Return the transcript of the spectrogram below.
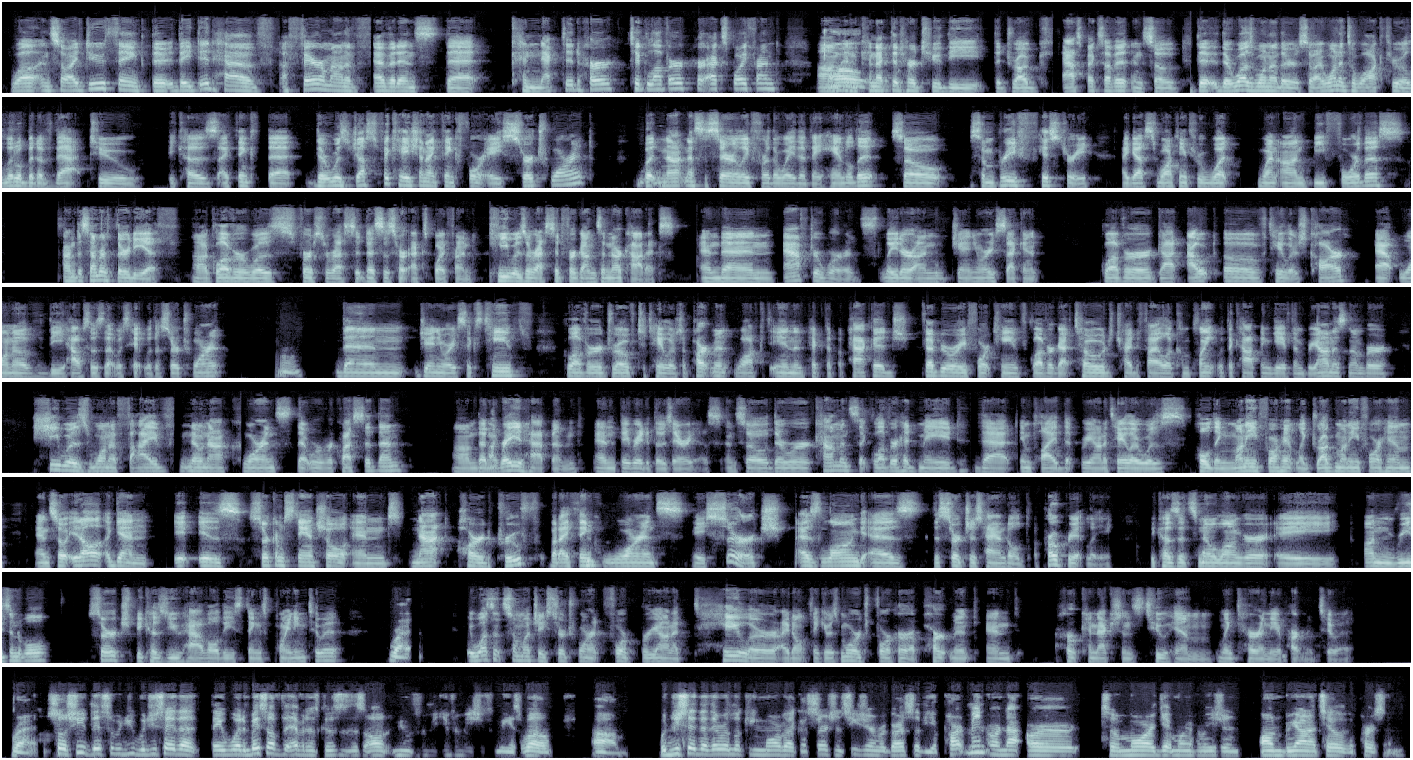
well and so i do think that they did have a fair amount of evidence that connected her to glover her ex-boyfriend um, Oh. and connected her to the the drug aspects of it and so th- there was one other so i wanted to walk through a little bit of that too because i think that there was justification i think for a search warrant but not necessarily for the way that they handled it. So, some brief history, I guess, walking through what went on before this. On December 30th, uh, Glover was first arrested. This is her ex boyfriend. He was arrested for guns and narcotics. And then afterwards, later on January 2nd, Glover got out of Taylor's car at one of the houses that was hit with a search warrant. Hmm. Then January 16th, Glover drove to Taylor's apartment, walked in and picked up a package. February 14th, Glover got towed, tried to file a complaint with the cop and gave them Breonna's number. She was one of five no knock warrants that were requested then. Um, then the raid happened and they raided those areas. And so there were comments that Glover had made that implied that Breonna Taylor was holding money for him, like drug money for him. And so it all, again, it is circumstantial and not hard proof, but I think warrants a search as long as the search is handled appropriately because it's no longer a unreasonable search because you have all these things pointing to it. Right. It wasn't so much a search warrant for Breonna Taylor, I don't think. It was more for her apartment and her connections to him linked her in the apartment to it. Right. So she. So would you would you say that they would, and based off the evidence, because this is this all new information for me as well. Um, would you say that they were looking more of like a search and seizure in regards to the apartment, or not, or to more get more information on Breonna Taylor the person?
